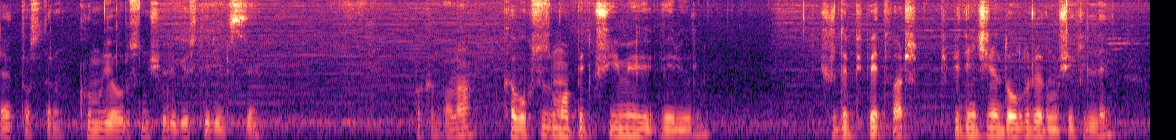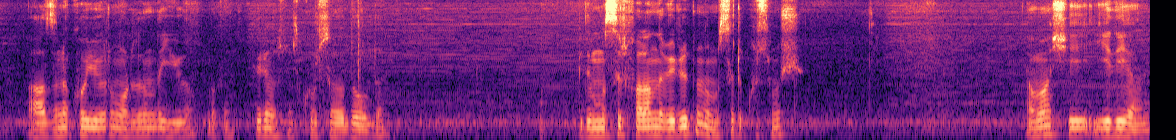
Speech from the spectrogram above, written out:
Evet dostlarım. Kumru yavrusunu şöyle göstereyim size. Bakın ona kabuksuz muhabbet kuşu yemeği veriyorum. Şurada pipet var. Pipetin içine dolduruyorum bu şekilde. Ağzına koyuyorum oradan da yiyor. Bakın görüyor musunuz kursağı doldu. Bir de mısır falan da veriyordum da mısırı kusmuş. Ama şey yedi yani.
